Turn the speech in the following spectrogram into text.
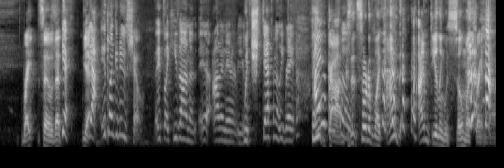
right? So that's yes, yeah. yeah, It's like a news show. It's like he's on a on an interview. Which- It's definitely Ray. Thank God, also- because it's sort of like I'm I'm dealing with so much right now.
